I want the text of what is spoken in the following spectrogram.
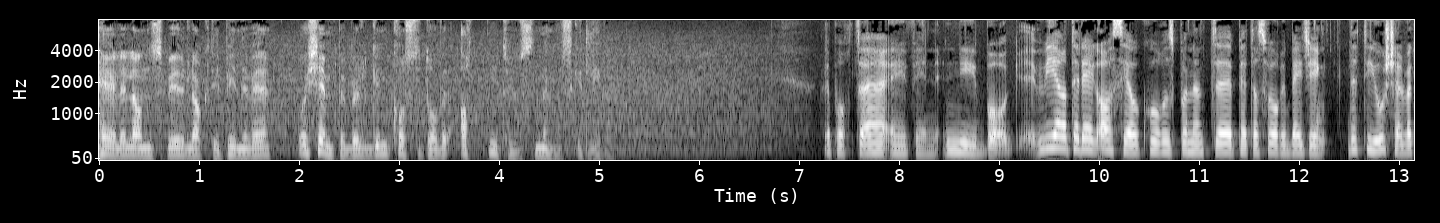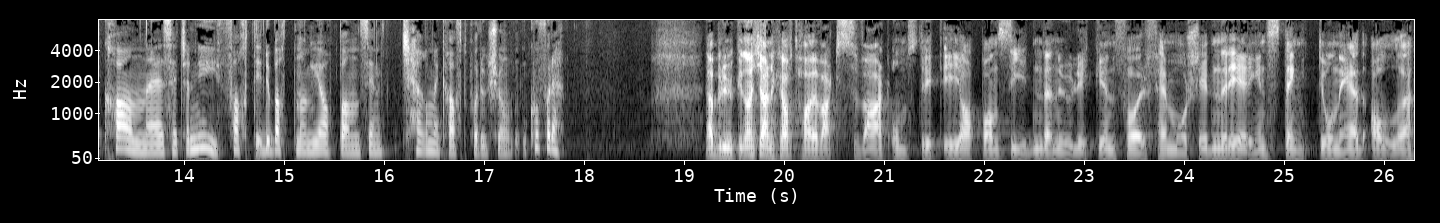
hele landsbyer lagt i pinneved, og kjempebølgen kostet over 18 000 mennesker livet. Reporter Øyvind Nyborg. Videre til deg, Asia-korrespondent Peter Svaar i Beijing. Dette jordskjelvet kan eh, sette ny fart i debatten om Japan sin kjernekraftproduksjon. Hvorfor det? Ja, Bruken av kjernekraft har jo vært svært omstridt i Japan siden denne ulykken for fem år siden. Regjeringen stengte jo ned alle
